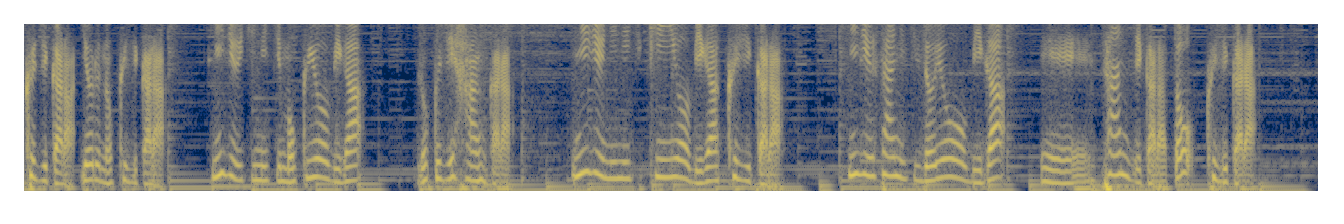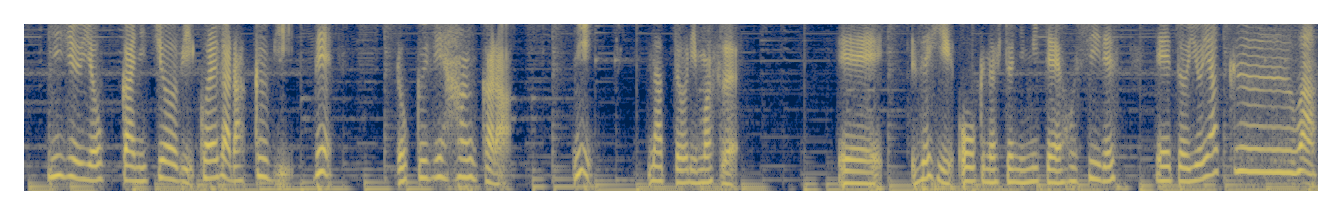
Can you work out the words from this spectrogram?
9時から夜の9時から。21日木曜日が6時半から。22日金曜日が9時から。23日土曜日が、えー3時からと9時から。24日日曜日これがラグビーで6時半からになっております。えーぜひ多くの人に見てほしいです。えっ、と、予約は、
